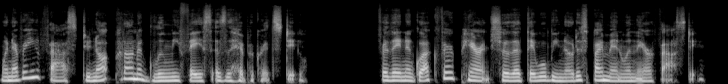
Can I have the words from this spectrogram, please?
Whenever you fast, do not put on a gloomy face as the hypocrites do, for they neglect their appearance so that they will be noticed by men when they are fasting.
